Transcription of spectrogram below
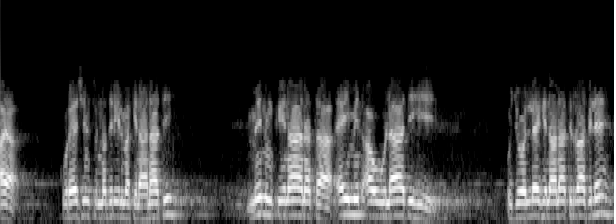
آية قريش سندر المكنانات من كنانة أي من أولاده. وجول كنانات الرافلة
